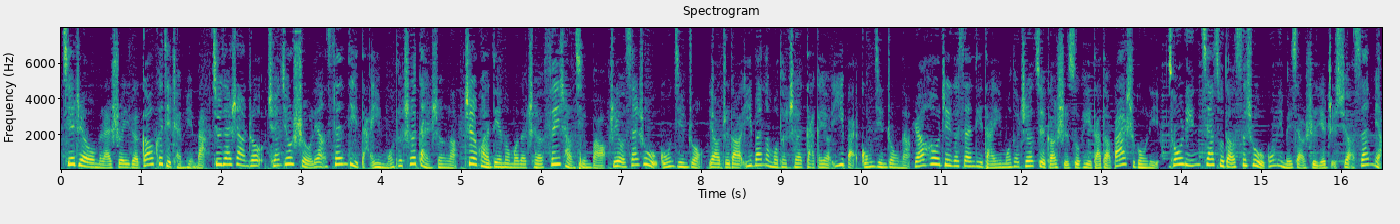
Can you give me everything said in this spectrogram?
接着我们来说一个高科技产品吧。就在上周，全球首辆 3D 打印摩托车诞生了。这款电动摩托车非常轻薄，只有三十五公斤重。要知道，一般的摩托车大概要一百公斤重呢。然后这个 3D 打印摩托车最高时速可以达到八十公里，从零加速到四十五公里每小时也只需要三秒。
